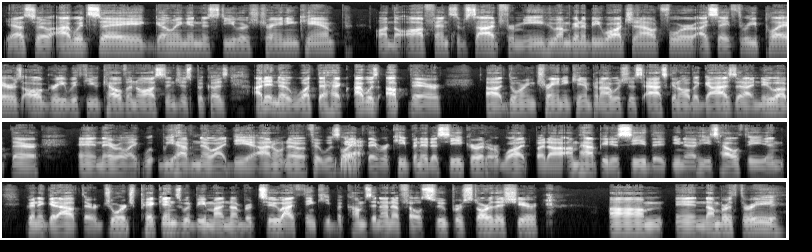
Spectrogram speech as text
Yeah, so I would say going into Steelers training camp on the offensive side for me, who I'm going to be watching out for, I say three players. I'll agree with you, Calvin Austin, just because I didn't know what the heck I was up there uh, during training camp, and I was just asking all the guys that I knew up there, and they were like, "We have no idea." I don't know if it was like Yeah. they were keeping it a secret or what, but uh, I'm happy to see that you know he's healthy and going to get out there. George Pickens would be my number two. I think he becomes an NFL superstar this year. Um, and number three,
